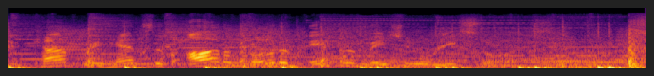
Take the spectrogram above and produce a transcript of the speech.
and comprehensive automotive information resource.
